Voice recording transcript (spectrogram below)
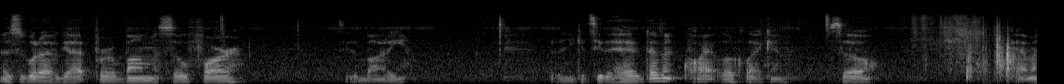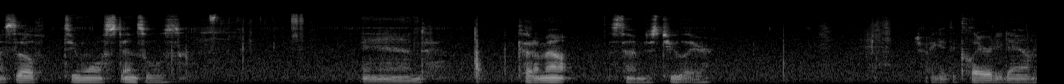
This is what I've got for Obama so far. See the body. But then you can see the head. It doesn't quite look like him. So, got myself two more stencils. And cut them out. This time just two layer. Try to get the clarity down.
